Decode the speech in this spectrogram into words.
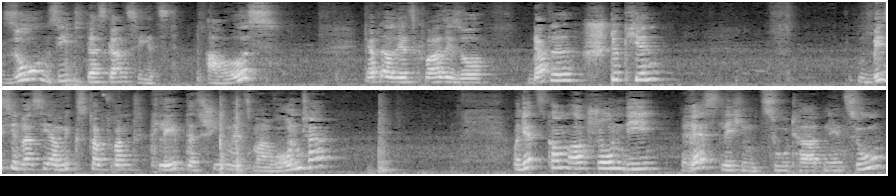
So sieht das Ganze jetzt aus. Ihr habt also jetzt quasi so Dattelstückchen ein bisschen, was hier am Mixtopfrand klebt, das schieben wir jetzt mal runter. Und jetzt kommen auch schon die restlichen Zutaten hinzu.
